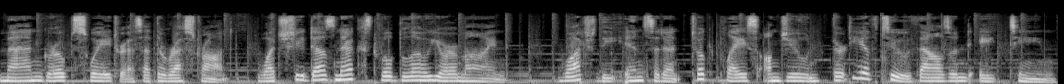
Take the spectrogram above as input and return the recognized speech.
Man gropes waitress at the restaurant, what she does next will blow your mind. Watch the incident took place on June 30, 2018.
